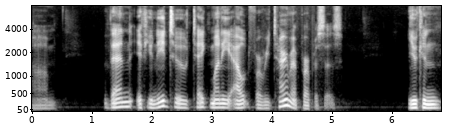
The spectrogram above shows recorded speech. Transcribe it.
Um, then, if you need to take money out for retirement purposes, you can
